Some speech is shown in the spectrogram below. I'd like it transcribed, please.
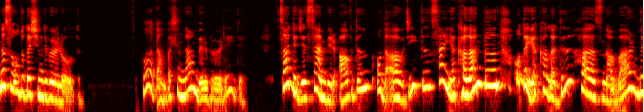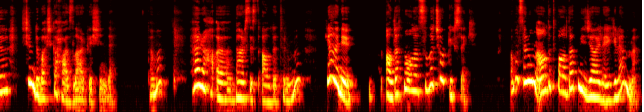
Nasıl oldu da şimdi böyle oldu? Bu adam başından beri böyleydi. Sadece sen bir avdın, o da avcıydı. Sen yakalandın, o da yakaladı. Hazına vardı. Şimdi başka hazlar peşinde. Tamam? Her e, narsist aldatır mı? Yani aldatma olasılığı çok yüksek. Ama sen onun aldatıp aldatmayacağıyla ilgilenme.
